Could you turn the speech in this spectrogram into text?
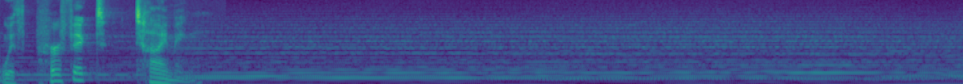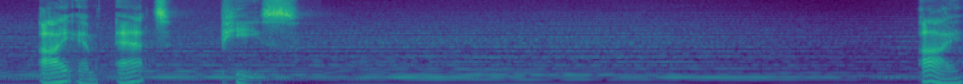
with perfect timing. I am at peace. I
